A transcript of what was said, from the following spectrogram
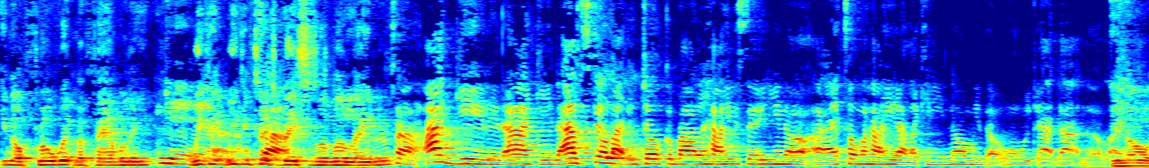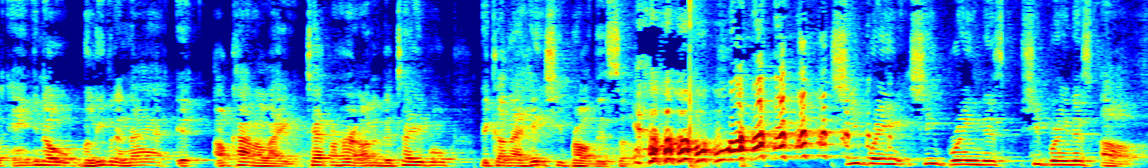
you know flow with my family. Yeah. We can we can touch So- bases a little later. So I get it, I get it. I still like to joke about it. How he said, you know, I told him how he act like he didn't know me though when we got down there. Like, You know, and you know, believe it or not, it, I'm kind of like tapping her under the table because I hate she brought this up. she bring she bring this she bring this up,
